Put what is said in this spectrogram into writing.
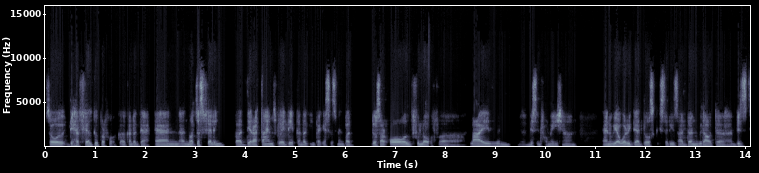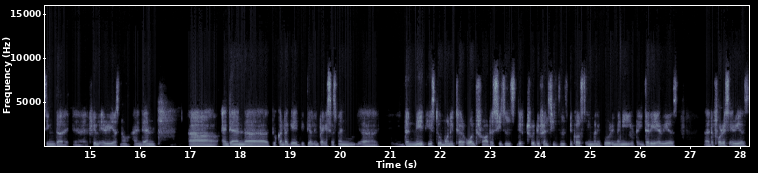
So they have failed to perform, uh, conduct that, and uh, not just failing, but there are times where they conduct impact assessment, but those are all full of uh, lies and uh, misinformation. And we are worried that those studies are done without uh, visiting the field areas, no, and then and then to conduct a detailed impact assessment, the need is to monitor all throughout the seasons, through different seasons, because in Manipur, in many of the interior areas, uh, the forest areas,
